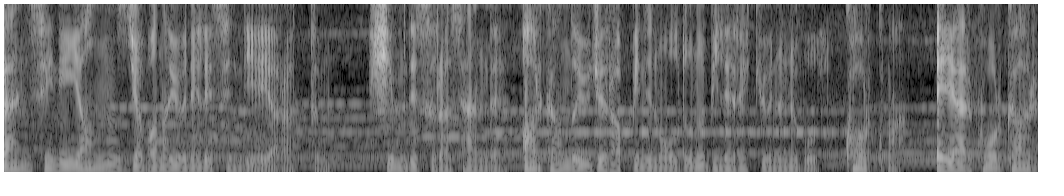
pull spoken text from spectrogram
ben seni yalnızca bana yönelesin diye yarattım. Şimdi sıra sende. Arkanda yüce Rabbinin olduğunu bilerek yönünü bul. Korkma. Eğer korkar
